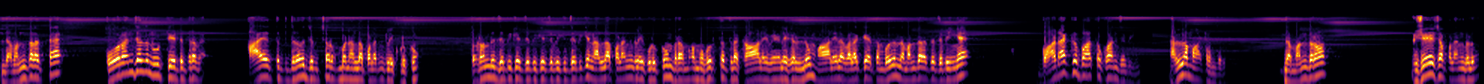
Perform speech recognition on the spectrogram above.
இந்த மந்திரத்தை குறைஞ்சது நூற்றி எட்டு தடவை ஆயிரத்தி எட்டு தடவை ஜபிச்சா ரொம்ப நல்ல பலன்களை கொடுக்கும். தொடர்ந்து ஜபிக்க ஜபிக்க ஜபிக்க ஜபிக்க நல்ல பலன்களை கொடுக்கும். பிரம்ம முகூர்த்தத்துல காலை வேலைகளிலும் மாலையில விளக்கேற்றும் போது இந்த மந்திரத்தை ஜபிங்க. வடக்கு பார்த்து உட்காந்து ஜபிங்க. நல்ல மாற்றம் தரும். இந்த மந்திரம் விசேஷ பலன்களும்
